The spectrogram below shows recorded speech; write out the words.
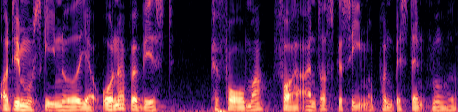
og det er måske noget, jeg underbevidst performer, for at andre skal se mig på en bestemt måde.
